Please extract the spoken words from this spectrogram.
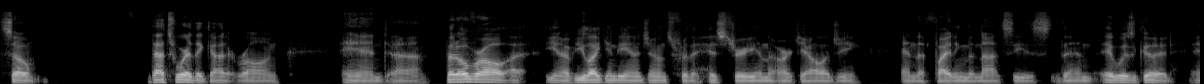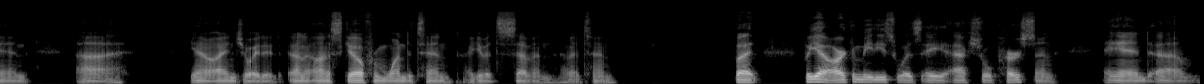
So that's where they got it wrong. And, uh, but overall, you know, if you like Indiana Jones for the history and the archaeology and the fighting the Nazis, then it was good. And, uh, you know, I enjoyed it on, on a scale from one to 10, I give it seven out of 10. But, but yeah, Archimedes was a actual person and, um,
